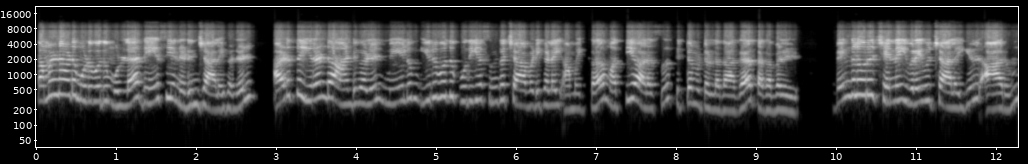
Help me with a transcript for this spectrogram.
தமிழ்நாடு முழுவதும் உள்ள தேசிய நெடுஞ்சாலைகளில் அடுத்த இரண்டு ஆண்டுகளில் மேலும் இருபது புதிய சுங்கச்சாவடிகளை அமைக்க மத்திய அரசு திட்டமிட்டுள்ளதாக தகவல். பெங்களூரு சென்னை விரைவு சாலையில் ஆறும்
